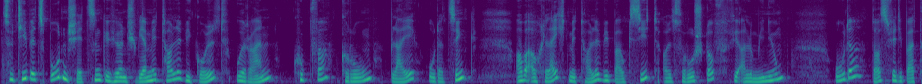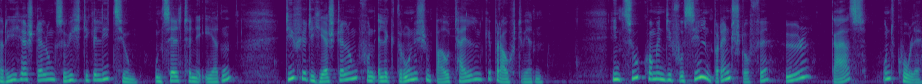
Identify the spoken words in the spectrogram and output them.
Zu Tibets Bodenschätzen gehören Schwermetalle wie Gold, Uran, Kupfer, Chrom, Blei oder Zink, aber auch Leichtmetalle wie Bauxit als Rohstoff für Aluminium oder das für die Batterieherstellung so wichtige Lithium und seltene Erden, die für die Herstellung von elektronischen Bauteilen gebraucht werden. Hinzu kommen die fossilen Brennstoffe Öl, Gas und Kohle.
